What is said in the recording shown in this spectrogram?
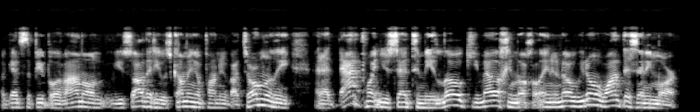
against the people of Ammon. You saw that he was coming upon you vatomruli, and at that point you said to me, "Lo No, we don't want this anymore.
